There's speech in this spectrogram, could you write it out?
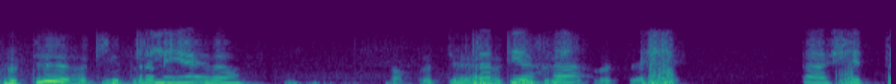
प्रत्ययः प्रत्ययः षित्।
